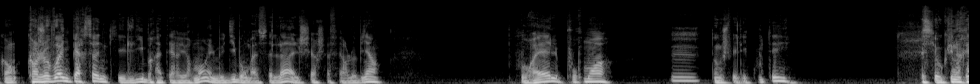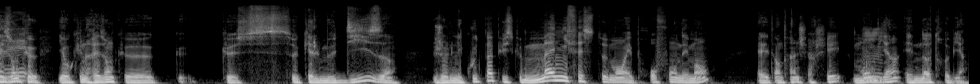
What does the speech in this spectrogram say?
quand, quand je vois une personne qui est libre intérieurement, elle me dit bon bah celle-là, elle cherche à faire le bien pour elle, pour moi. Hmm. Donc je vais l'écouter. Parce qu'il n'y a aucune raison Ouais. que, il y a aucune raison que, que, que ce qu'elle me dise, je ne l'écoute pas, puisque manifestement et profondément, elle est en train de chercher mon Mm. bien et notre bien.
